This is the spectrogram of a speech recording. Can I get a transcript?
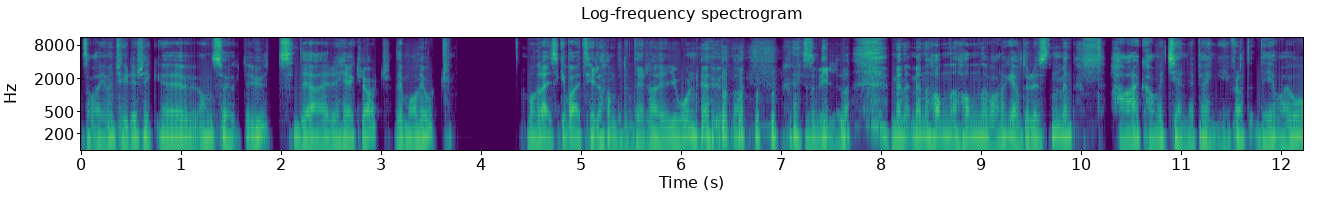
Altså, skikk... eh, han søkte ut, det er helt klart. Det må han ha gjort. Man reiser ikke bare til andre delen av jorden uten å liksom ville det. Men, men han, han var nok eventyrlysten. Men her kan vi tjene penger. For det var jo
